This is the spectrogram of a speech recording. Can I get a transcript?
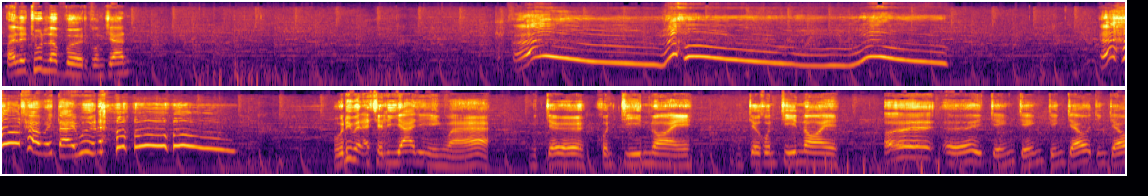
ไปเลยทุ่นระเบิดของฉันอ้าวอ้าทำไม่ตายมืดอ้โหนี่เป็นอัจฉริยะจริงๆมามาเจอคนจีนหน่อย เจอคนจีนหน่อย เอ้ยเอ้ยเจ๋งเจ๋งเจ๋งเจ้าเจ๋งเจ้า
